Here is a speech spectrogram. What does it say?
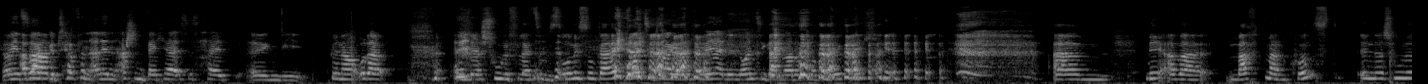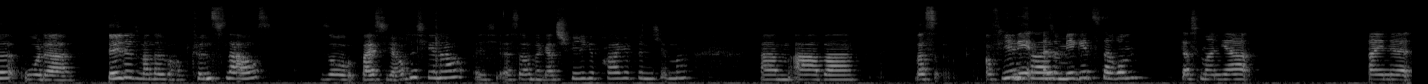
Wenn man jetzt aber sagt, wir töpfern alle einen Aschenbecher, ist es halt irgendwie Genau, oder in der Schule vielleicht sowieso nicht so geil. Heutzutage nicht mehr, in den 90ern war das noch möglich. ähm, nee, aber macht man Kunst in der Schule oder bildet man da überhaupt Künstler aus? So weiß ich auch nicht genau. Ich, das ist auch eine ganz schwierige Frage, finde ich immer. Ähm, aber was auf jeden nee, Fall. Also mir geht es darum, dass man ja eine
